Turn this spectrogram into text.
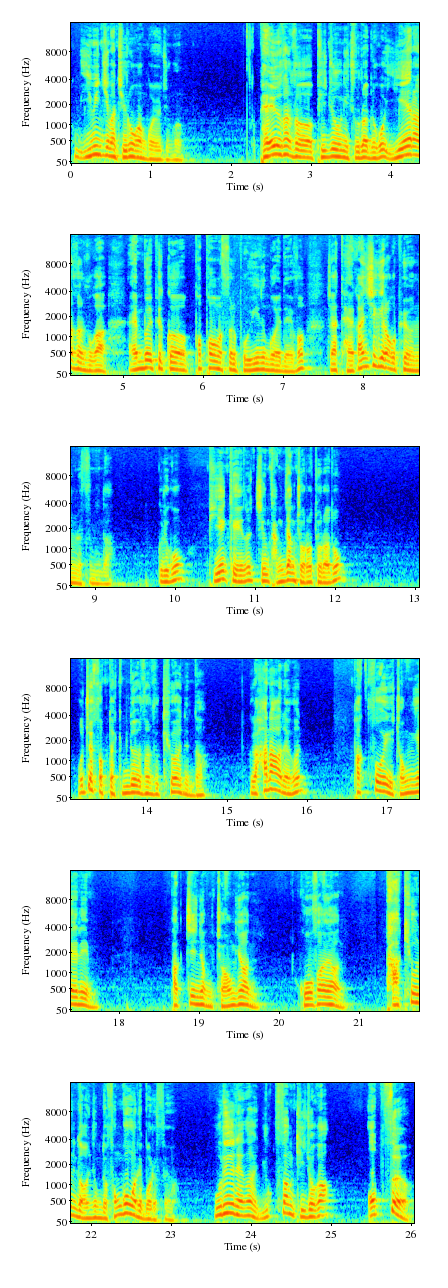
그럼 이민지만 뒤로 간 거예요, 지금. 배윤 선수 비중이 줄어들고 이해란 선수가 MVP급 퍼포먼스를 보이는 거에 대해서 제가 대관식이라고 표현을 했습니다. 그리고 BNK는 지금 당장 저렇더라도 어쩔 수 없다. 김도현 선수 키워야 된다. 그리고 하나은행은 박소희, 정예림, 박진영, 정현, 고서현 다 키우는데 어느 정도 성공을 해버렸어요. 우리은행은 육성 기조가 없어요.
